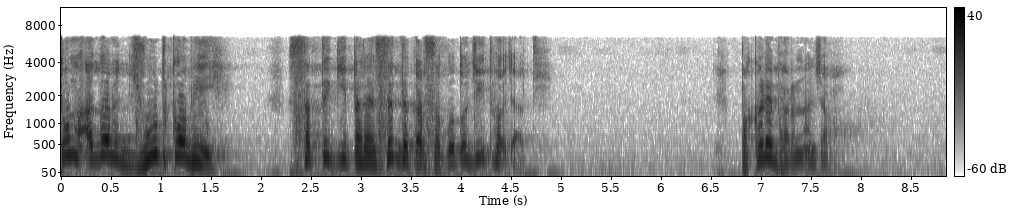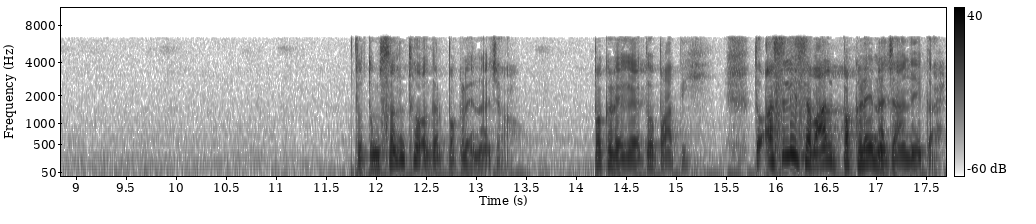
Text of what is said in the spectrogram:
तुम अगर झूठ को भी सत्य की तरह सिद्ध कर सको तो जीत हो जाती। पकड़े भर ना जाओ। तो तुम संत हो अगर पकड़े ना जाओ। पकड़े गए तो पापी। तो असली सवाल पकड़े ना जाने का है।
